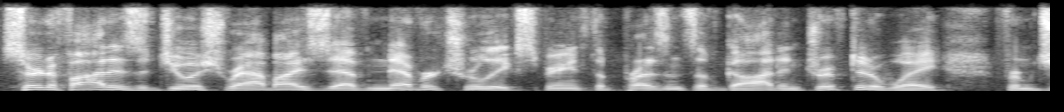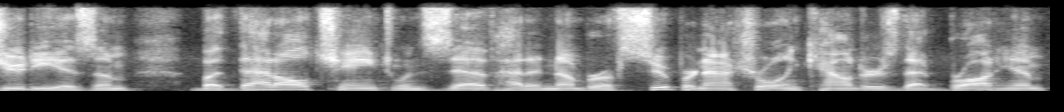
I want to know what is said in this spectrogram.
Certified as a Jewish rabbi, Zev never truly experienced the presence of God and drifted away from Judaism, but that all changed when Zev had a number of supernatural encounters that brought him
